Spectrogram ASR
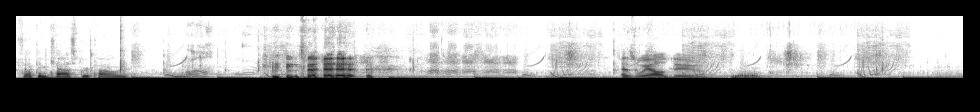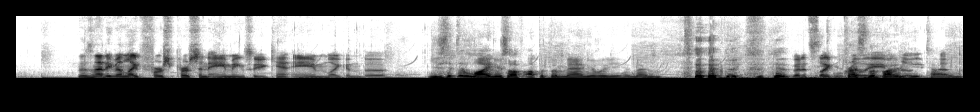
fucking Casper power. As we all do. There's not even like first person aiming, so you can't aim like in the. You just have to line yourself up with them manually, and then. but it's like press really, the button really eight bad. times.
